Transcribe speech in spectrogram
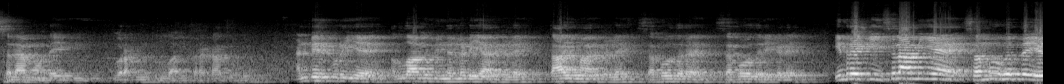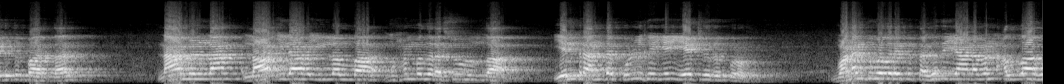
அஸ்லாம் வலைக்கும் வரமத்துல்லாஹி வரகாத்து அன்பிற்குரிய அல்லாஹுவின் நல்லடியார்களே தாய்மார்களே சகோதர சகோதரிகளே இன்றைக்கு இஸ்லாமிய சமூகத்தை எடுத்து பார்த்தால் நாமெல்லாம் லா இலாக இல்லல்லா முகமது ரசூலுல்லா என்ற அந்த கொள்கையை ஏற்றிருக்கிறோம். வணங்குவதற்கு தகுதியானவன் அல்லாஹு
